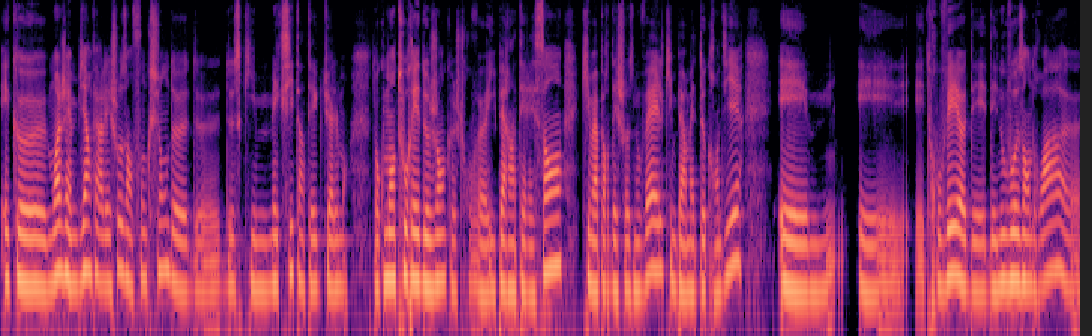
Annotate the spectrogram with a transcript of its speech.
et que moi j'aime bien faire les choses en fonction de, de, de ce qui m'excite intellectuellement. Donc m'entourer de gens que je trouve euh, hyper intéressants, qui m'apportent des choses nouvelles, qui me permettent de grandir et, et, et trouver euh, des, des nouveaux endroits euh,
